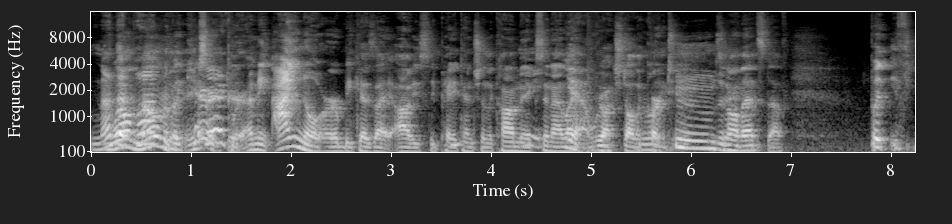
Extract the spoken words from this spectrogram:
Not well that known of a character. exactly. I mean, I know her because I obviously pay attention to the comics and I like Yeah, watched all the cartoons and all that stuff. But if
